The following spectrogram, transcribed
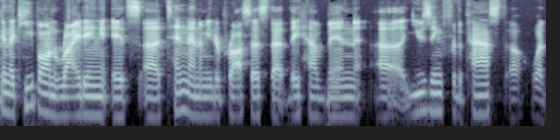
going to keep on riding its uh, 10 nanometer process that they have been uh, using for the past, oh, what,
